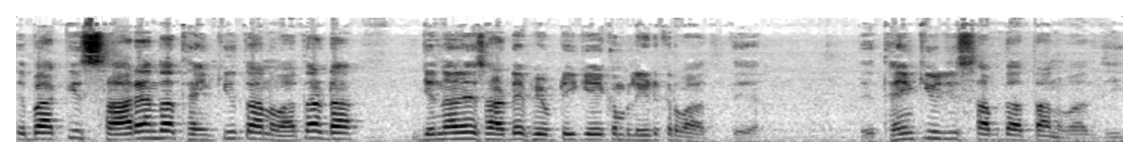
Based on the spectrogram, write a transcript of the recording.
ਤੇ ਬਾਕੀ ਸਾਰਿਆਂ ਦਾ ਥੈਂਕ ਯੂ ਧੰਨਵਾਦ ਤੁਹਾਡਾ, ਜਿਨ੍ਹਾਂ ਨੇ ਸਾਡੇ 50k ਕੰਪਲੀਟ ਕਰਵਾ ਦਿੱਤੇ ਆ। ਤੇ ਥੈਂਕ ਯੂ ਜੀ, ਸਭ ਦਾ ਧੰਨਵਾਦ ਜੀ।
